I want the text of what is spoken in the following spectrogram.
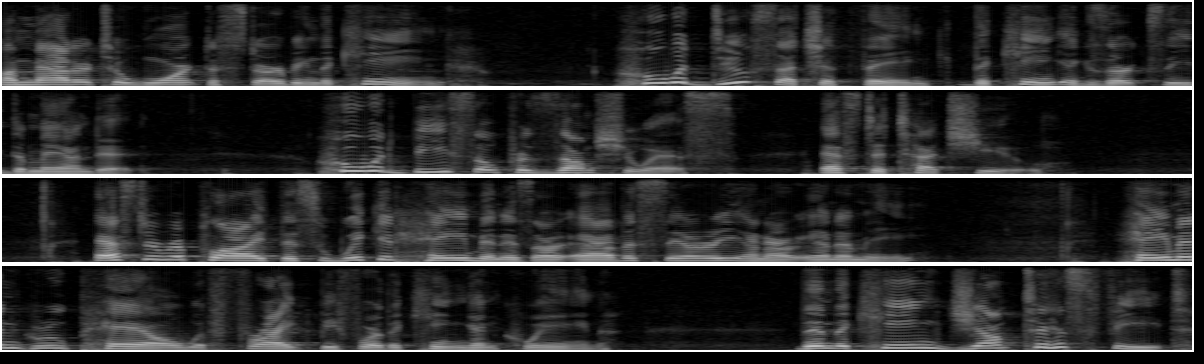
a matter to warrant disturbing the king. Who would do such a thing? The king Xerxes demanded. Who would be so presumptuous as to touch you? Esther replied, This wicked Haman is our adversary and our enemy. Haman grew pale with fright before the king and queen. Then the king jumped to his feet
